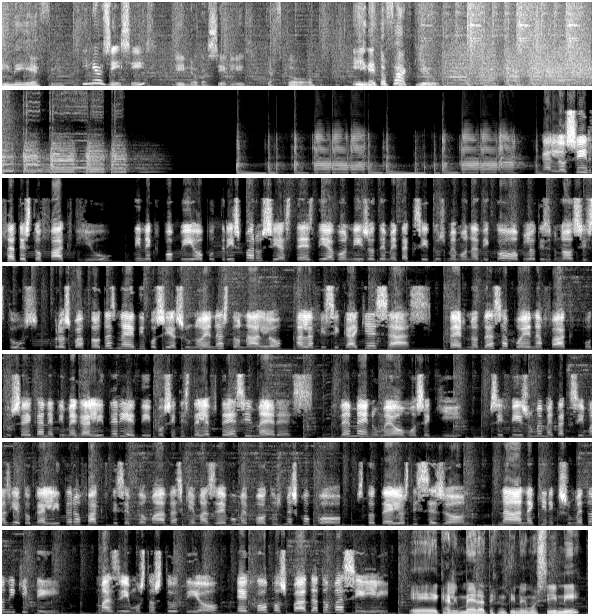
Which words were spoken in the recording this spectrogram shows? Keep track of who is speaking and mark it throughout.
Speaker 1: Είναι η Εφη,
Speaker 2: Είναι ο Ζήσης.
Speaker 3: Είναι ο Βασίλης.
Speaker 1: και αυτό
Speaker 2: Είναι το Fact You.
Speaker 4: Καλώς ήρθατε στο Fact You, την εκπομπή όπου τρεις παρουσιαστές διαγωνίζονται μεταξύ τους με μοναδικό όπλο της γνώσης τους, προσπαθώντας να εντυπωσιασούν ο ένας τον άλλο, αλλά φυσικά και εσάς. Παίρνοντας από ένα fact που τους έκανε τη μεγαλύτερη εντύπωση τις τελευταίες ημέρες. Δεν μένουμε όμως εκεί, ψηφίζουμε μεταξύ μας για το καλύτερο fact της εβδομάδας και μαζεύουμε πόντους με σκοπό, στο τέλος της σεζόν, να ανακηρυξούμε τον νικητή. Μαζί μου στο στούντιο, έχω όπως πάντα τον Βασίλη.
Speaker 1: Ε, καλημέρα τεχνητή νοημοσύνη.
